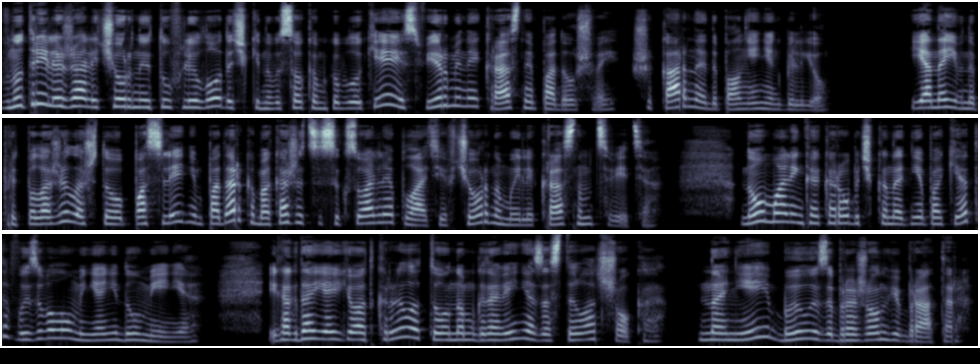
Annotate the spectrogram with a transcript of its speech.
Внутри лежали черные туфли-лодочки на высоком каблуке и с фирменной красной подошвой. Шикарное дополнение к белью. Я наивно предположила, что последним подарком окажется сексуальное платье в черном или красном цвете. Но маленькая коробочка на дне пакета вызвала у меня недоумение. И когда я ее открыла, то на мгновение застыла от шока. На ней был изображен вибратор.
